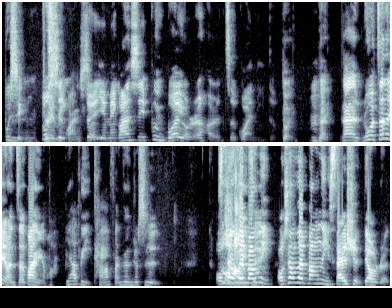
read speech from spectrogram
不行嗯不行，就也没关系对，也没关系，并不会有任何人责怪你的。对嗯对，那如果真的有人责怪你的话，不要理他，反正就是偶像在帮你，偶像在帮你筛选掉人。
